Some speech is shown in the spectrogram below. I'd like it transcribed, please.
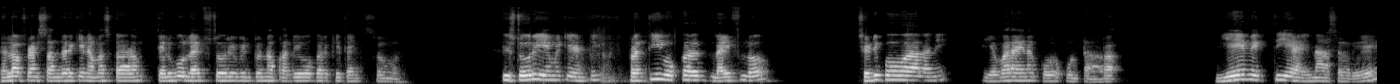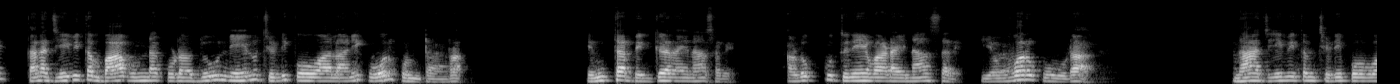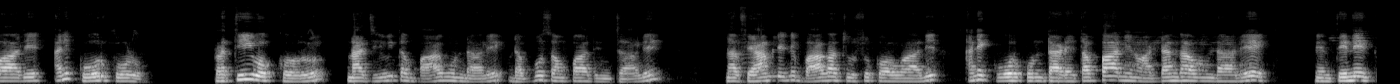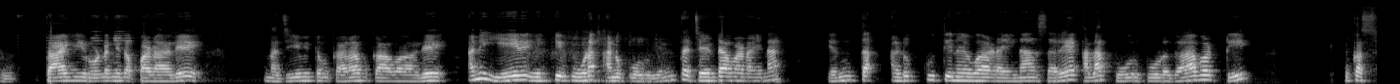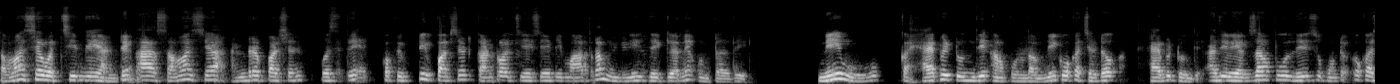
Hello friends అందరికీ నమస్కారం. Telugu life story వింటున్న ప్రతి ఒక్కరికి థ్యాంక్ యూ సో మచ్ ఈ స్టోరీ ఏమిటి అంటే ప్రతి ఒక్కరి లైఫ్లో చెడిపోవాలని ఎవరైనా కోరుకుంటారా? ఏ వ్యక్తి అయినా సరే తన జీవితం బాగుండకూడదు నేను చెడిపోవాలని కోరుకుంటారా? ఎంత బిగ్గరైనా సరే అడుక్కు తినేవాడైనా సరే ఎవ్వరు కూడా నా జీవితం చెడిపోవాలి అని కోరుకోడు. ప్రతి ఒక్కరు నా జీవితం బాగుండాలి డబ్బు సంపాదించాలి నా ఫ్యామిలీని బాగా చూసుకోవాలి అని కోరుకుంటాడే తప్ప నేను అడ్డంగా ఉండాలి. నేను తిని తాగి రోడ్ల మీద పడాలి నా జీవితం ఖరాబ్ కావాలి అని ఏ వ్యక్తి కూడా అనుకోరు. ఎంత చెడ్డవాడైనా ఎంత అడుక్కు తినేవాడైనా సరే అలా కోరుకోడు. కాబట్టి ఒక సమస్య వచ్చింది అంటే ఆ సమస్య హండ్రెడ్ పర్సెంట్ వస్తే ఒక ఫిఫ్టీ పర్సెంట్ కంట్రోల్ చేసేది మాత్రం నీ దగ్గరనే ఉంటుంది. నీవు ఒక హ్యాబిట్ ఉంది అనుకుందాం. నీకు ఒక చెడు హ్యాబిట్ ఉంది. అది ఎగ్జాంపుల్ తీసుకుంటే ఒక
